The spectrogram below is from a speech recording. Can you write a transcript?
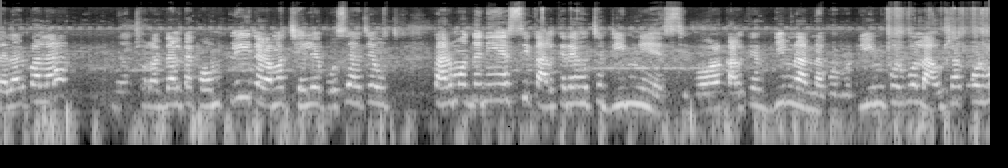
বেলার পালা, ছোলার ডালটা কমপ্লিট আর আমার ছেলে বসে আছে তার মধ্যে নিয়ে এসেছি, কালকের হচ্ছে ডিম নিয়ে এসেছি। কালকে ডিম রান্না করব। ডিম করব, লাউ শাক করব,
